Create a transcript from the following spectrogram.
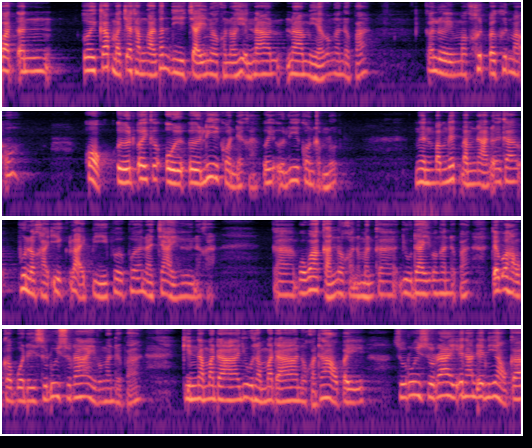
บัดอัน เอ้ยกลับมาจะทำงานพันดีใจเนาะค่ะเนาะเห็นนาหน้าเมียว่างั้นเด้อปะก็เลยมาคิดไปขึ้นมา โอ้ออกเออเอ้ยก็เออเออลี่ก่อนเด้อค่ะเอ้ยเออลี่ก่อนกำหนดเงินบำเหน็จบำนาญเอ้ยก็พุ่นเนาะค่ะอีกหลายปีเพื่อเพื่อน่าจ่ายเฮือนะคะ ก็บ่ว่ากันเนาะค่ะนาะมันก็อยู่ได้ว่างั้นเด้อปะแต่ว่าเฮาก็บ่ได้สุรุ่ยสุร่ายว่างั้นเด้อปะกินธรรมดาอยู่ธรรมดาเนาะค่ะถ้าเฮาไปสุรุ่ยสุร่ายเอ็นนั้นเอ็นนี้เฮาก็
